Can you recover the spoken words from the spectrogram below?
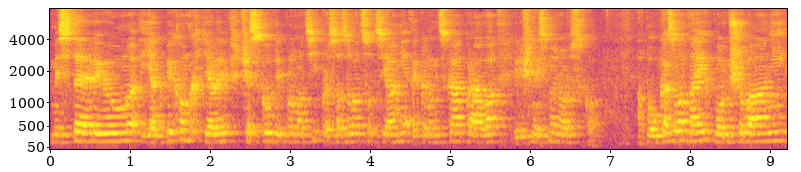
mystérium, jak bychom chtěli v českou diplomací prosazovat sociálně ekonomická práva, když nejsme Norsko. A poukazovat na jejich porušování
